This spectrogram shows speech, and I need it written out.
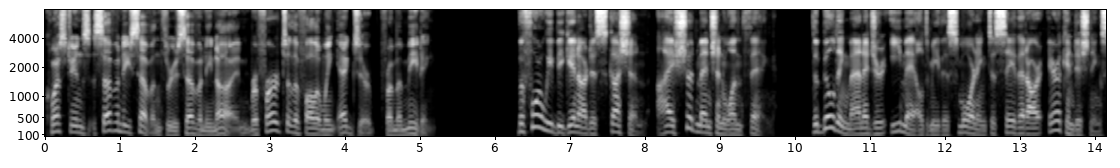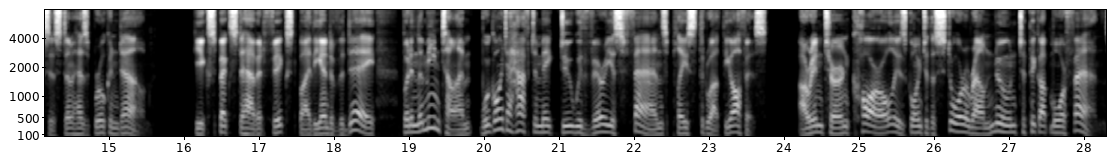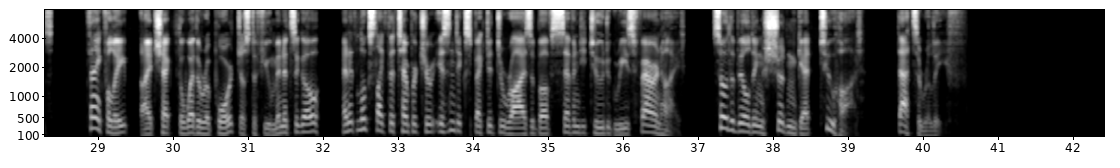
Questions 77 through 79 refer to the following excerpt from a meeting. Before we begin our discussion, I should mention one thing. The building manager emailed me this morning to say that our air conditioning system has broken down. He expects to have it fixed by the end of the day, but in the meantime, we're going to have to make do with various fans placed throughout the office. Our intern, Carl, is going to the store around noon to pick up more fans. Thankfully, I checked the weather report just a few minutes ago, and it looks like the temperature isn't expected to rise above 72 degrees Fahrenheit, so the building shouldn't get too hot. That's a relief.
